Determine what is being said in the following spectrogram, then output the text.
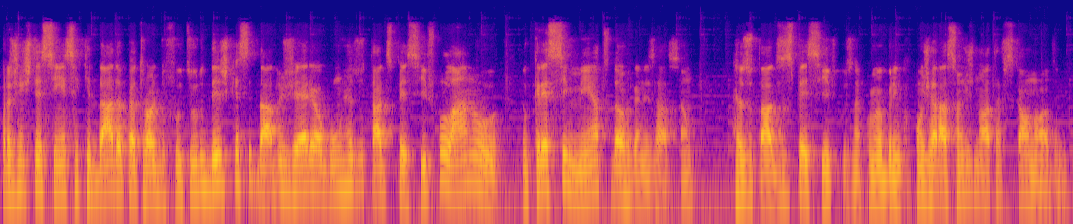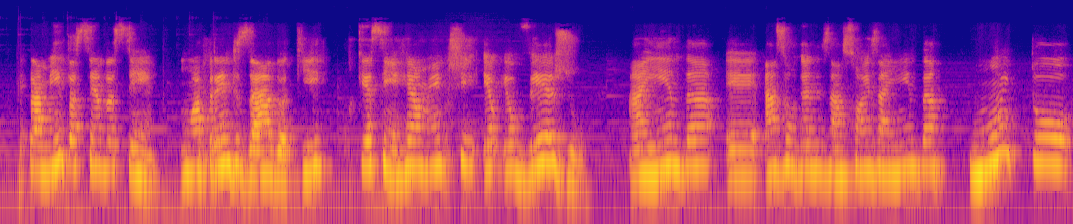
para a gente ter ciência que dado é o petróleo do futuro, desde que esse dado gere algum resultado específico lá no, no crescimento da organização, resultados específicos, né? Como eu brinco com geração de nota fiscal nova. Né? Para mim está sendo assim um aprendizado aqui, porque assim realmente eu, eu vejo ainda é, as organizações ainda muito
